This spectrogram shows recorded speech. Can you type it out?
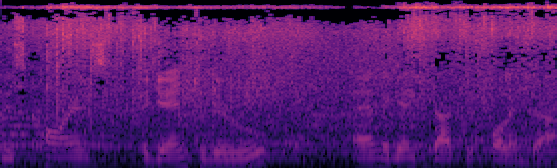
these coins again to the roof and again start to falling down.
